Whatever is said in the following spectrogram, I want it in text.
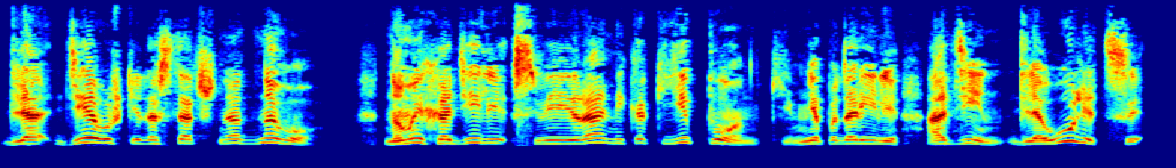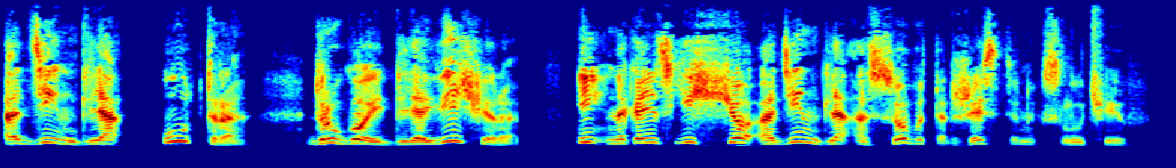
Для девушки достаточно одного, но мы ходили с веерами, как японки. Мне подарили один для улицы, один для утра, другой для вечера и, наконец, еще один для особо торжественных случаев.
